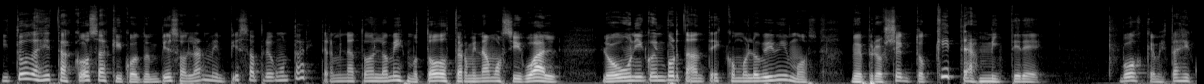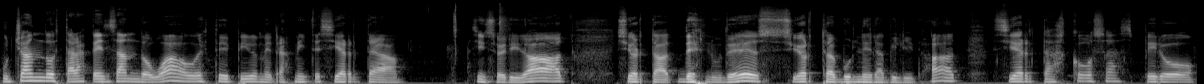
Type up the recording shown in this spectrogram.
Y todas estas cosas que cuando empiezo a hablar me empiezo a preguntar y termina todo en lo mismo. Todos terminamos igual. Lo único importante es cómo lo vivimos. Me proyecto, ¿qué transmitiré? Vos que me estás escuchando estarás pensando, wow, este pibe me transmite cierta sinceridad, cierta desnudez, cierta vulnerabilidad, ciertas cosas, pero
